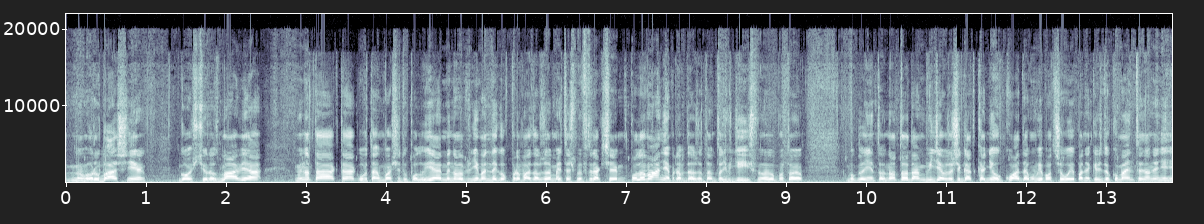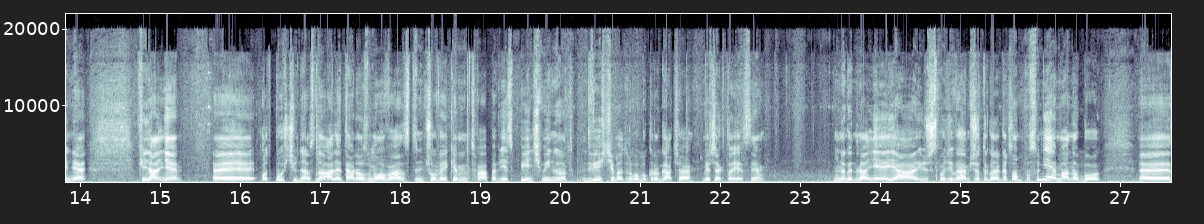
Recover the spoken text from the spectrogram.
no, rubaśnie, gościu rozmawia. No tak, tak, bo tam właśnie tu polujemy, no nie będę go wprowadzał, że my jesteśmy w trakcie polowania, prawda, że tam coś widzieliśmy, no bo to w ogóle nie to. No to tam widział, że się gadka nie układa, mówię, potrzebuje pan jakieś dokumenty, no nie, nie, nie, nie. Finalnie e, odpuścił nas, no ale ta rozmowa z tym człowiekiem trwała pewnie z 5 minut, 200 metrów obok rogacza, wiesz jak to jest, nie? No generalnie ja już spodziewałem się, że tego rogacza tam po prostu nie ma, no bo e,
